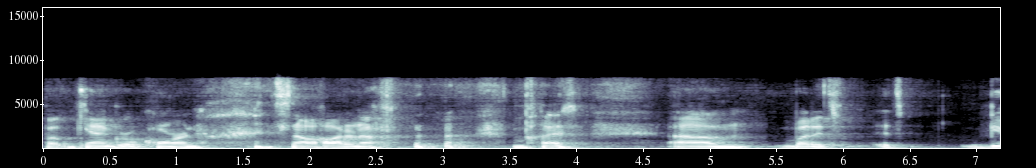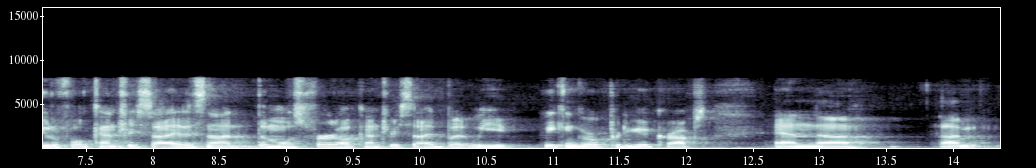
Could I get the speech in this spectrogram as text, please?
but we can't grow corn. it's not hot enough. but um, but it's it's beautiful countryside. It's not the most fertile countryside, but we we can grow pretty good crops. And uh, I'm,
